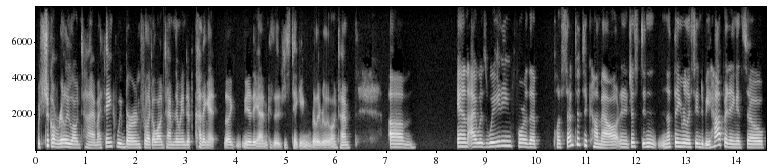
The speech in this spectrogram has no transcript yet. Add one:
which took a really long time. I think we burned for like a long time, and then we ended up cutting it like near the end because it was just taking really really long time. Um, and I was waiting for the placenta to come out, and it just didn't. Nothing really seemed to be happening, and so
